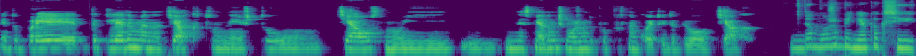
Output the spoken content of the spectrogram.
е добре да гледаме на тях като нещо цялостно и не смятам, че можем да пропуснем което и да било от тях. Да, може би някак си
